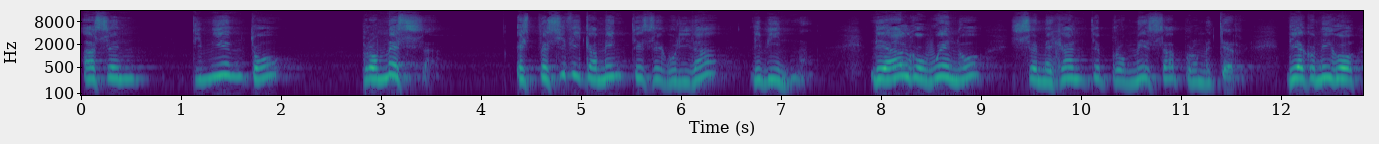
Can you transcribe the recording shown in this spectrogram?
asentimiento, promesa, específicamente seguridad divina, de algo bueno, semejante promesa, prometer. Diga conmigo,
